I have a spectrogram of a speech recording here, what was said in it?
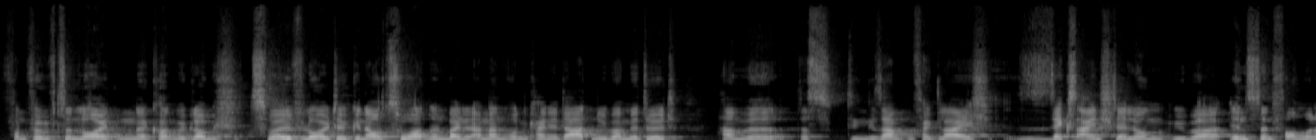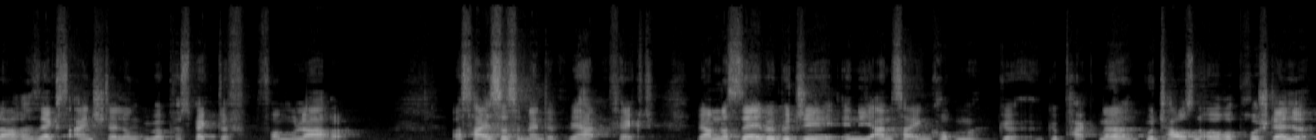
von 15 Leuten ne, konnten wir, glaube ich, 12 Leute genau zuordnen. Bei den anderen wurden keine Daten übermittelt. Haben wir das, den gesamten Vergleich, sechs Einstellungen über Instant-Formulare, sechs Einstellungen über Perspective-Formulare. Was heißt das im Endeffekt? Wir haben dasselbe Budget in die Anzeigengruppen ge gepackt, ne? gut 1000 Euro pro Stelle.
